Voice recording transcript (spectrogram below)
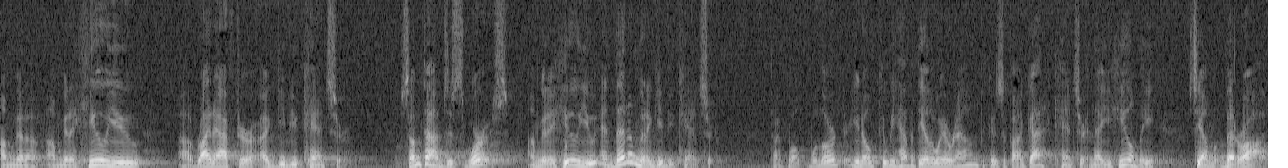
I'm to I'm to heal you uh, right after I give you cancer. Sometimes it's worse. I'm going to heal you and then I'm going to give you cancer. It's like, well, well, Lord, you know, can we have it the other way around? Because if I got cancer and now you heal me, see, I'm better off.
